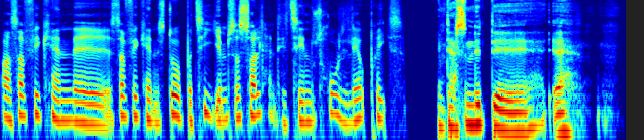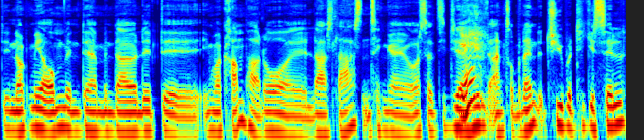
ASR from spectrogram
og så fik han øh, så fik han et stort parti hjem, så solgte han det til en utrolig lav pris. Men der er sådan lidt, øh, ja, det er nok mere omvendt der, men der er jo lidt øh, Ingvar Kramphart over øh, Lars Larsen, tænker jeg også, at de der Ja. helt entreprenante typer, de kan sælge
